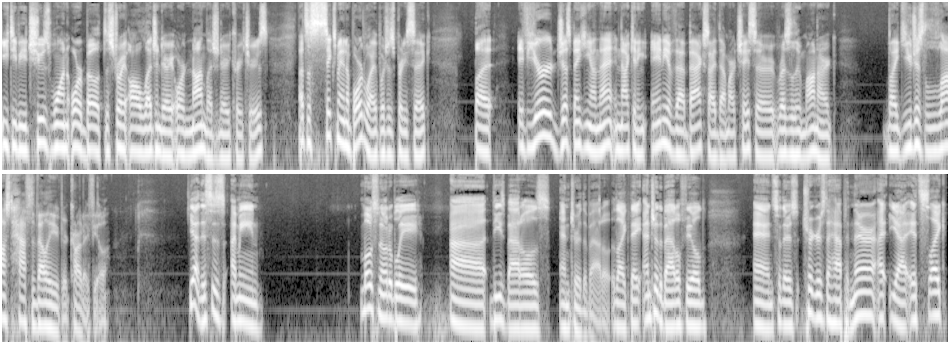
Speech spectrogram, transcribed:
ETB choose one or both, destroy all legendary or non-legendary creatures. That's a six mana board wipe, which is pretty sick. But if you're just banking on that and not getting any of that backside, that Marchesa Resolute Monarch, like you just lost half the value of your card, I feel. Yeah, this is. I mean, most notably, uh, these battles enter the battle. Like they enter the battlefield, and so there's triggers to happen there. I, yeah, it's like.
